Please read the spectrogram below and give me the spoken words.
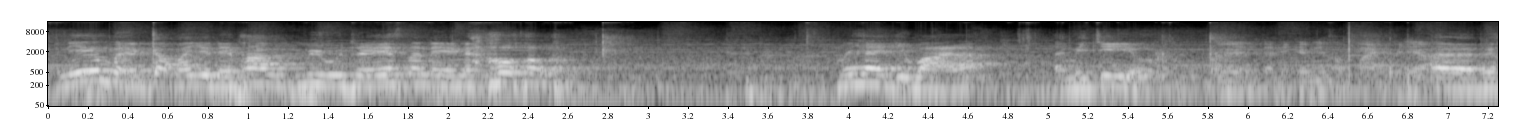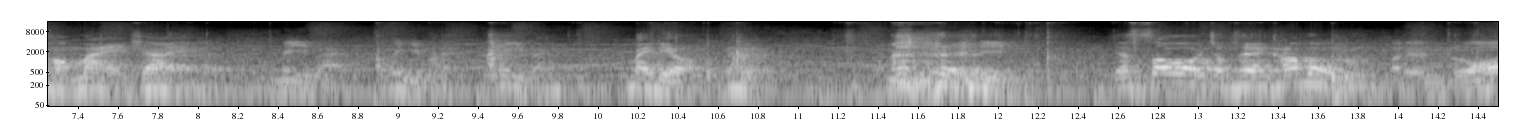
อันนี้ก็เหมือนกลับมาอยู่ในภาควิวเดรสนั่นเองนะไม่ใช่ดีวายแล้วแต่มีจี้อยู่ เฮ้ยแต่นี่ก็มีของใหม่ไม่ใช่เหรเอออ เป็นของใหม่ใช่ ไม่กี่ใบไม่กี่ใบไม่ใบใบเดียวไม่มียัสโซ่จบเทิร์นครับผม ประเด็นรอ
